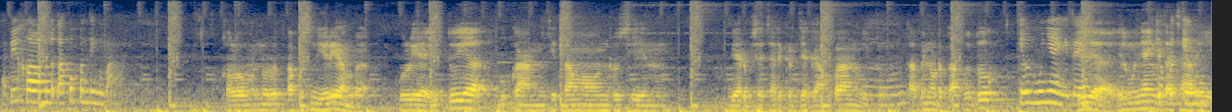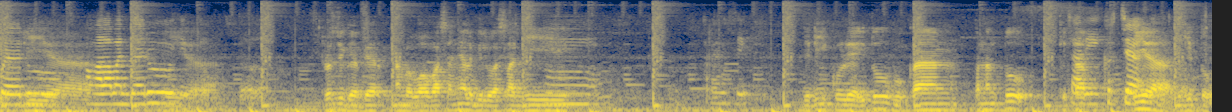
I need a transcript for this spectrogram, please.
tapi kalau menurut aku penting banget Kalau menurut aku sendiri ya Mbak, kuliah itu ya bukan kita mau nerusin biar bisa cari kerja gampang gitu. Hmm. Tapi menurut aku tuh ilmunya gitu ya iya ilmunya yang kita dapat cari. ilmu baru Iya. pengalaman baru Iya. gitu Betul. Terus juga biar nambah wawasannya lebih luas lagi. Hmm, keren sih Jadi kuliah itu bukan penentu kita Cari kerja. Iya, begitu.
